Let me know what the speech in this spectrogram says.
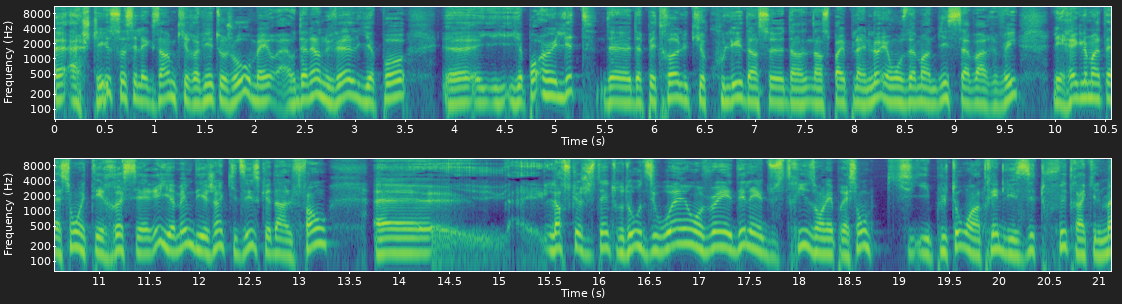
euh, acheté, ça c'est l'exemple qui revient toujours, mais aux dernières nouvelles, il n'y a pas, euh, il y a pas un litre de, pétrole qui a coulé dans ce dans, dans ce pipeline-là et on se demande bien si ça va arriver. Les réglementations ont été resserrées. Il y a même des gens qui disent que dans le fond, lorsque Justin Trudeau dit ouais, on veut aider l'industrie, ils ont l'impression qu'il est plutôt en train de les étouffer tranquillement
